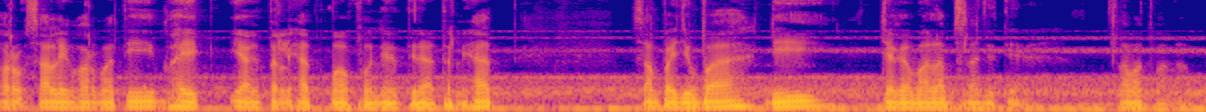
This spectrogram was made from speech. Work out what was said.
hor- saling hormati baik yang terlihat maupun yang tidak terlihat. Sampai jumpa di jaga malam selanjutnya. Selamat malam.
